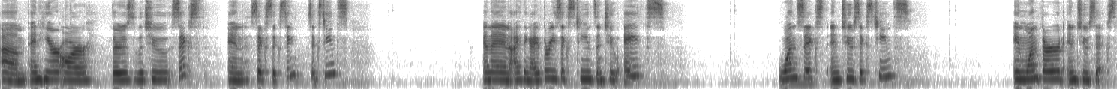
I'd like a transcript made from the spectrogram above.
Um, and here are, there's the two sixths and six sixteenths. And then I think I have three sixteenths and two eighths, one sixth and two sixteenths, and one third and two sixths.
